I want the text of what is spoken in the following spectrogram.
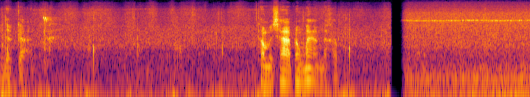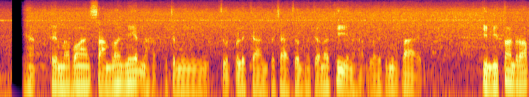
บรรยากาศ ธรรมชาติมากๆนะครับนี่ฮะเดินมาประมาณ 300 เมตรนะครับ ก็จะมีจุดบริการประชาชนของเจ้าหน้าที่นะครับแล้วก็จะมีป้ายยินดีต้อนรับ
